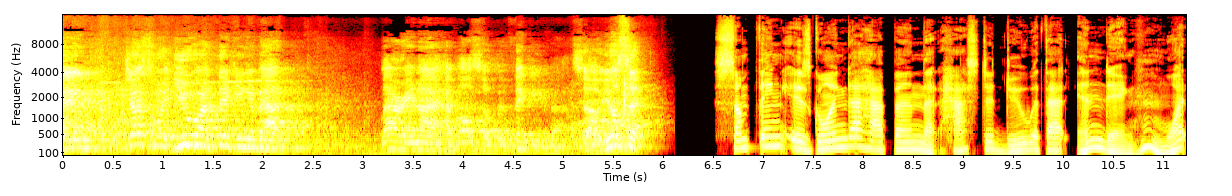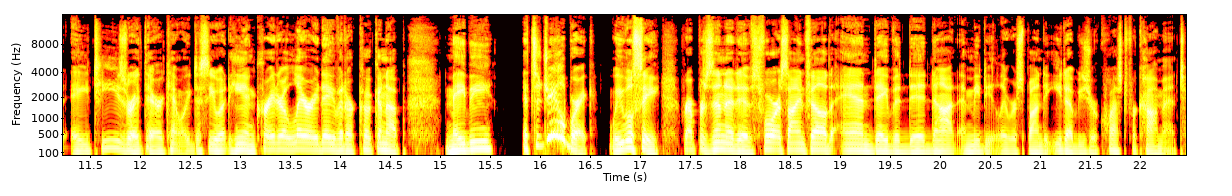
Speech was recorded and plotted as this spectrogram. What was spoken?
And just what you are thinking about, Larry and I have also been thinking about. So you'll see. Something is going to happen that has to do with that ending. Hmm, what a tease right there. Can't wait to see what he and creator Larry David are cooking up. Maybe it's a jailbreak. We will see. Representatives for Seinfeld and David did not immediately respond to EW's request for comment.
